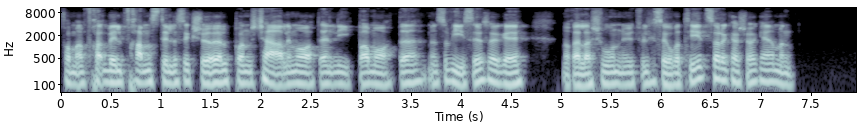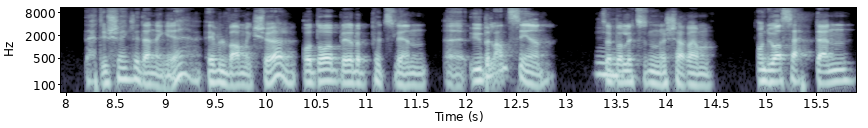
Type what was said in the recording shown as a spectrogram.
for man fra, vil framstille seg selv på en kjærlig måte, en likbar måte, men så viser det seg ok, når relasjonen utvikler seg over tid, så er det kanskje ok, men dette er jo ikke egentlig den jeg er. Jeg vil være meg sjøl. Og da blir det plutselig en uh, ubalanse igjen. Så jeg blir litt sånn nysgjerrig om om du har sett den,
